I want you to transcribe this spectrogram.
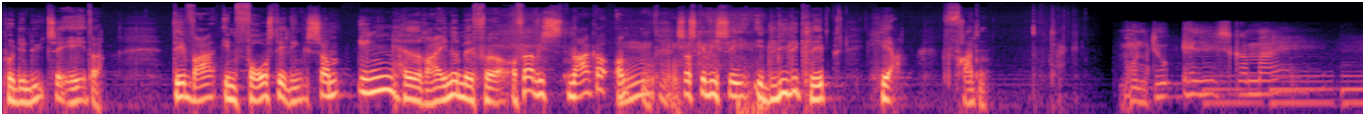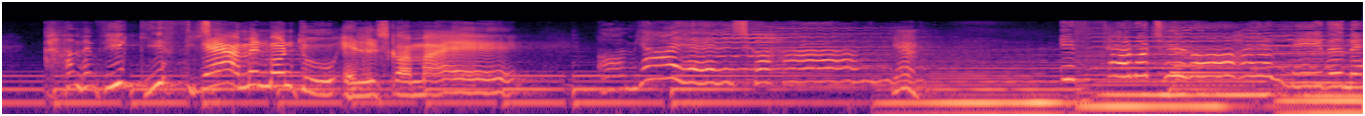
på det nye teater, det var en forestilling, som ingen havde regnet med før. Og før vi snakker om mm. den, så skal vi se et lille klip her fra den. Mon du elsker mig? Jamen, vi er gift. Ja, men mon du elsker mig? Om jeg elsker ham. Ja, I 25 år har jeg levet med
